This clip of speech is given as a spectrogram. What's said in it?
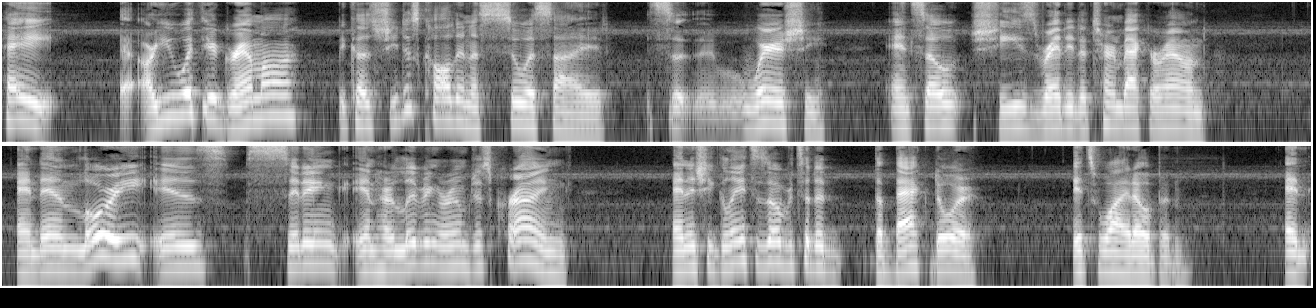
"Hey, are you with your grandma? Because she just called in a suicide. So where is she?" And so she's ready to turn back around. And then Laurie is sitting in her living room just crying. And then she glances over to the, the back door. It's wide open. And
